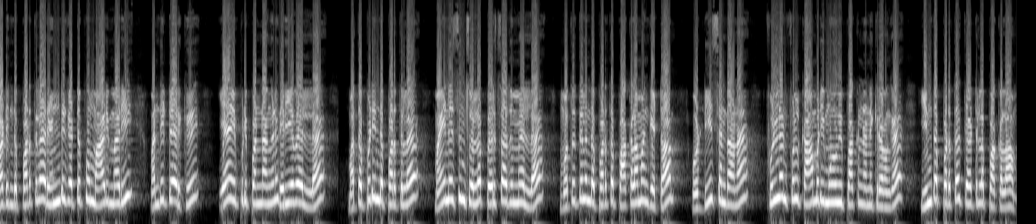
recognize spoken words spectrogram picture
பட் இந்த படத்துல ரெண்டு கெட்டப்பும் மாறி மாறி வந்துட்டே இருக்கு. ஏன் இப்படி பண்ணாங்கன்னு தெரியவே இல்லை. மற்றபடி இந்த படத்துல மைனஸ்ன்னு சொல்ல பெருசா எதுவுமே இல்லை. மொத்தத்தில் இந்த படத்தை பார்க்கலாமான்னு கேட்டா ஒரு டீசெண்டான full and full comedy movie பார்க்கணும்னு நினைக்கிறவங்க இந்த படத்தை தேட்டரில் பார்க்கலாம்.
